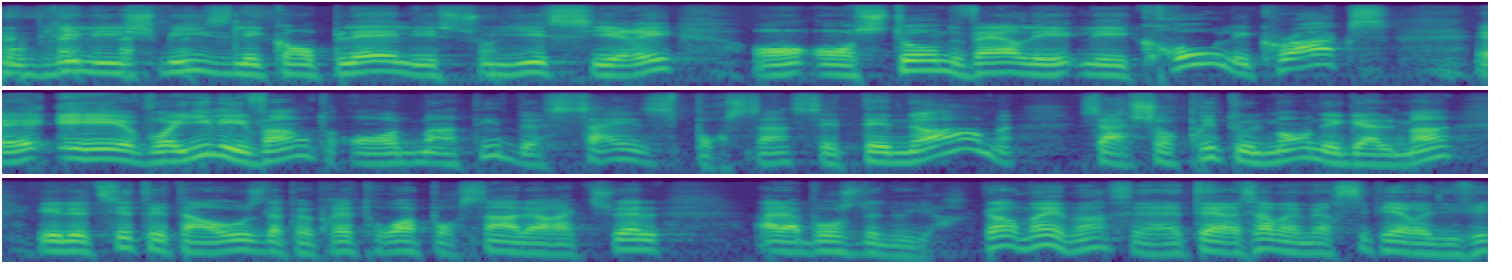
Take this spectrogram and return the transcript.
Oubliez les chemises, les complets, les souliers cirés. On, se tourne vers les, les crocs, les crocs. Et, et, voyez, les ventes ont augmenté de 16% C'est énorme. Ça a surpris tout le monde également. Et le titre est en hausse d'à peu près 3% à l'heure actuelle à la Bourse de New York. Quand même, hein? c'est intéressant. Ben, merci Pierre-Olivier.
